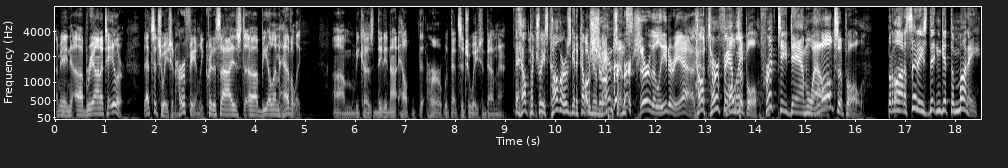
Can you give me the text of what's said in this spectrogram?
I mean, uh, Breonna Taylor, that situation, her family criticized uh, BLM heavily um, because they did not help th- her with that situation down there. It helped Patrisse Cullors get a couple Oh, new sure, mansions. sure, the leader, yeah, Helped her family multiple, pretty damn well. multiple. but a lot of cities didn't get the money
